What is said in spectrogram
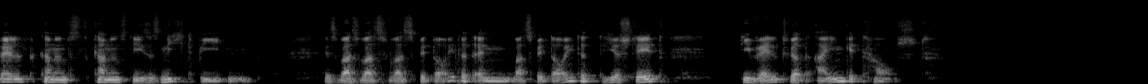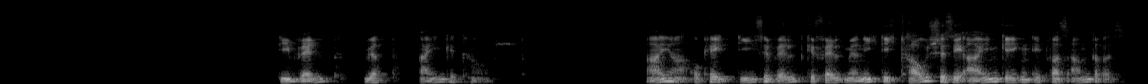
Welt kann uns, kann uns dieses nicht bieten. Es was, was, was bedeutet denn? Was bedeutet, hier steht, die Welt wird eingetauscht. Die Welt wird eingetauscht. Ah ja, okay, diese Welt gefällt mir nicht. Ich tausche sie ein gegen etwas anderes.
